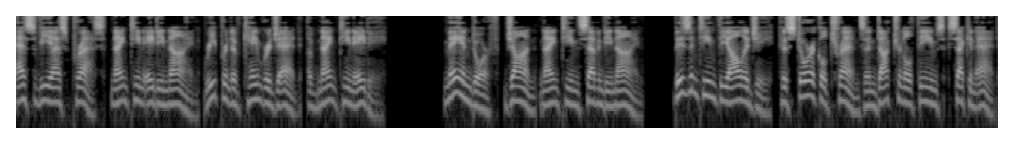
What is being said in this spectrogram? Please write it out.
SVS Press, 1989, reprint of Cambridge ed., of 1980. Meyendorff, John 1979. Byzantine Theology, Historical Trends and Doctrinal Themes 2nd ed.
